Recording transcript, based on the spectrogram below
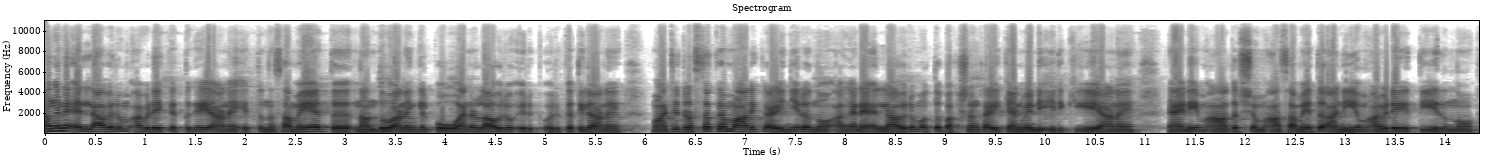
അങ്ങനെ എല്ലാവരും അവിടേക്ക് എത്തുകയാണ്. എത്തുന്ന സമയത്ത് നന്ദുവാണെങ്കിൽ പോകാനുള്ള ഒരു ഒരു- ഒരുക്കത്തിലാണ്. മാറ്റി ഡ്രസ്സൊക്കെ മാറി കഴിഞ്ഞിരുന്നു. അങ്ങനെ എല്ലാവരും ഒത്ത് ഭക്ഷണം കഴിക്കാൻ വേണ്ടി ഇരിക്കുകയാണ്. നയനയും ആദർശും ആ സമയത്ത് അനിയും അവിടെ എത്തിയിരുന്നു.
